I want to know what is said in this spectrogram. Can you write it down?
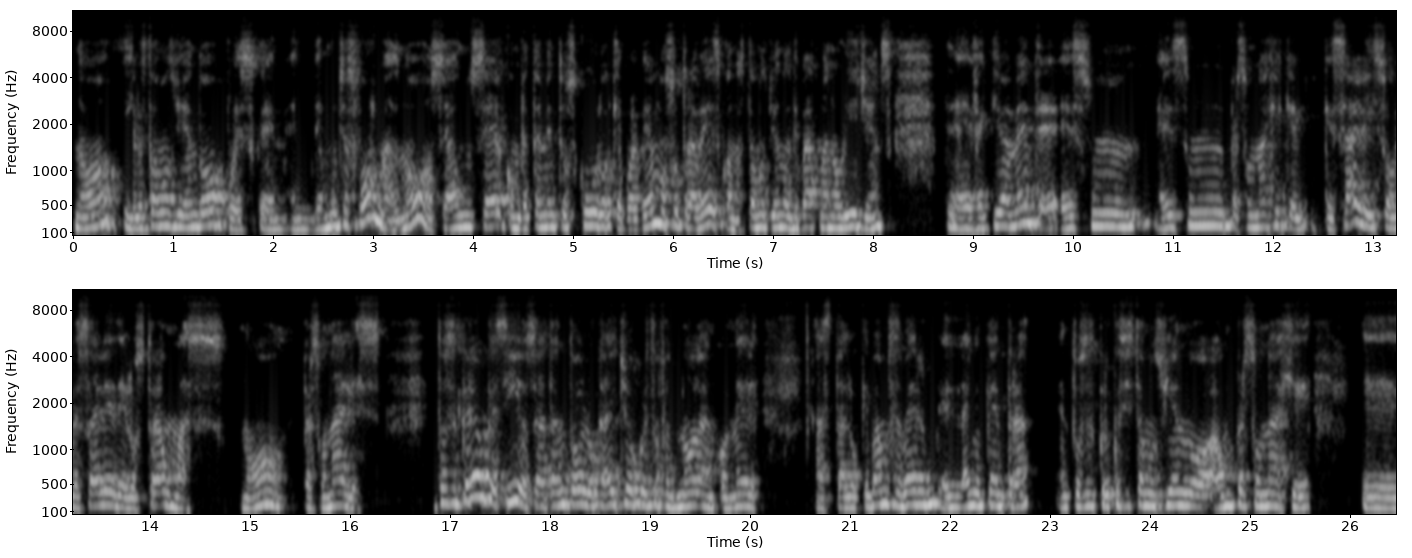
¿no? Y lo estamos viendo pues de muchas formas, ¿no? O sea, un ser completamente oscuro que volvemos otra vez cuando estamos viendo The Batman Origins, eh, efectivamente es un, es un personaje que, que, sale y sobresale de los traumas, ¿no? Personales. Entonces creo que sí, o sea, tanto lo que ha hecho Christopher Nolan con él, hasta lo que vamos a ver el año que entra, entonces creo que sí estamos viendo a un personaje eh,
